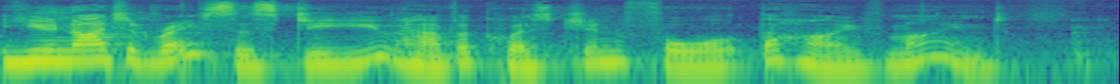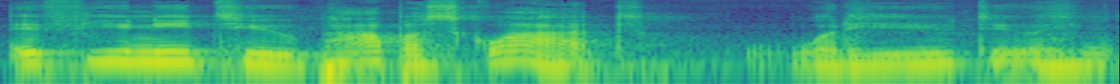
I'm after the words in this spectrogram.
United Racists, do you have a question for the Hive Mind? If you need to pop a squat, what are you doing?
